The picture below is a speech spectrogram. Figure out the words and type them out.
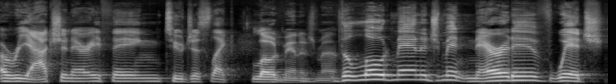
a reactionary thing to just like Load management. the load management narrative, which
